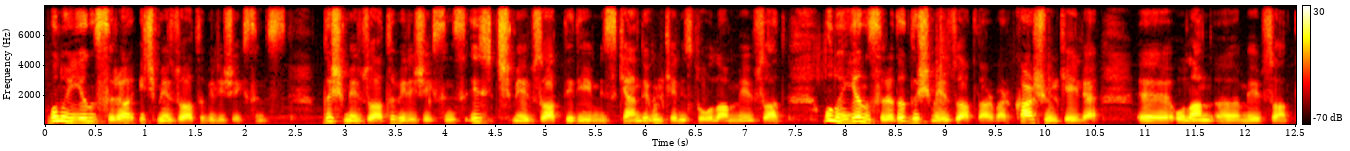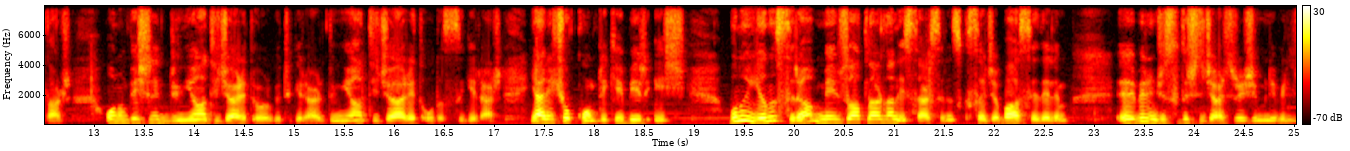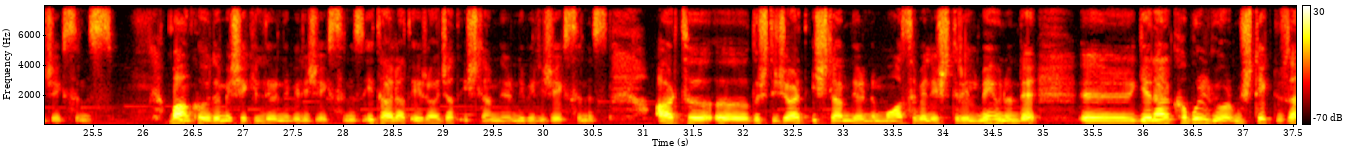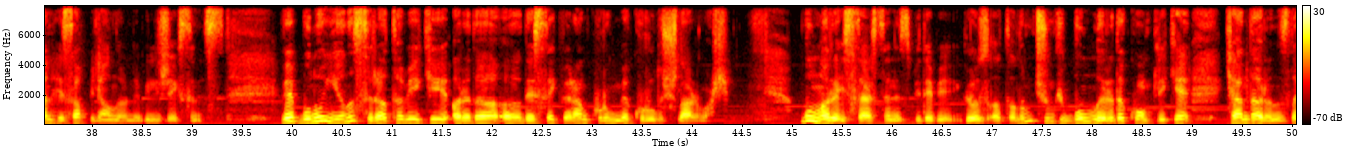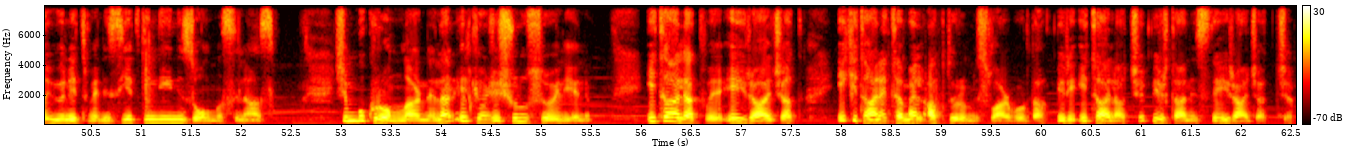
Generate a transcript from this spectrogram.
Bunun yanı sıra iç mevzuatı bileceksiniz. Dış mevzuatı bileceksiniz. İç mevzuat dediğimiz kendi ülkenizde olan mevzuat. Bunun yanı sıra da dış mevzuatlar var. Karşı ülkeyle e, olan e, mevzuatlar. Onun peşine Dünya Ticaret Örgütü girer. Dünya Ticaret Odası girer. Yani çok komplike bir iş. Bunun yanı sıra mevzuatlardan isterseniz kısaca bahsedelim. E, birincisi dış ticaret rejimini bileceksiniz. Banka ödeme şekillerini bileceksiniz. İthalat, ihracat işlemlerini bileceksiniz. Artı e, dış ticaret işlemlerinin muhasebeleştirilme yönünde e, genel kabul görmüş tek düzen hesap planlarını bileceksiniz. Ve bunun yanı sıra tabii ki arada e, destek veren kurum ve kuruluşlar var. Bunlara isterseniz bir de bir göz atalım. Çünkü bunları da komplike kendi aranızda yönetmeniz, yetkinliğiniz olması lazım. Şimdi bu kurumlar neler? İlk önce şunu söyleyelim. İthalat ve ihracat iki tane temel aktörümüz var burada. Biri ithalatçı, bir tanesi de ihracatçı.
